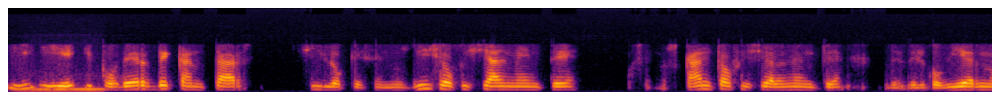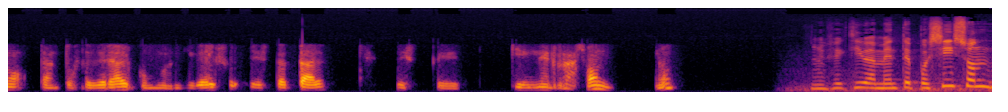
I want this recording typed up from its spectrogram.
Y, y, y poder decantar si lo que se nos dice oficialmente se nos canta oficialmente desde el gobierno, tanto federal como a nivel estatal, este, tiene razón. Efectivamente, pues sí, son,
